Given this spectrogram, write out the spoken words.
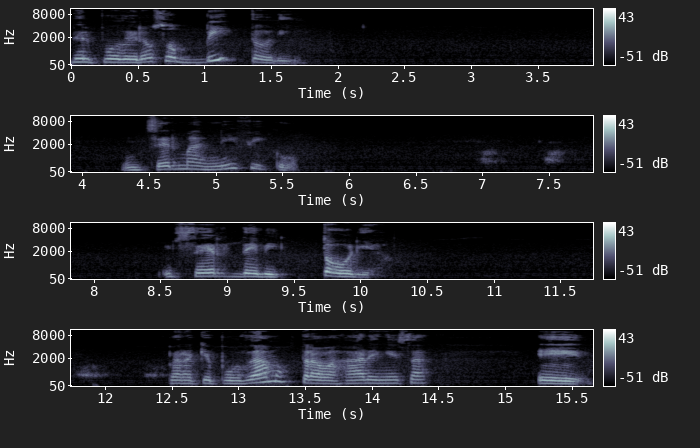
del poderoso Victory, un ser magnífico, un ser de victoria, para que podamos trabajar en eh,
